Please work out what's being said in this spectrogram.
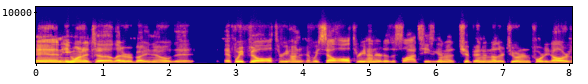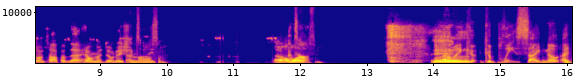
and he wanted to let everybody know that if we fill all 300 if we sell all 300 of the slots he's going to chip in another $240 on top of that helmet donation That's money awesome. That'll That's work. awesome. By the way, And- co- complete side note, I,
